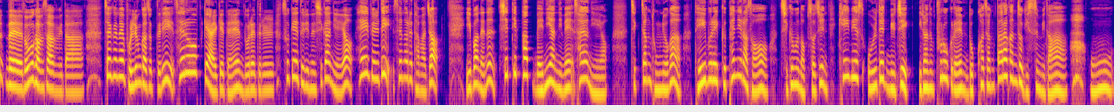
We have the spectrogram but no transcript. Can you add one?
네, 너무 감사합니다. 최근에 볼륨 가족들이 새롭게 알게 된 노래들을 소개해드리는 시간이에요. Hey 별디 새 노래 담아줘. 이번에는 시티팝 매니아님의 사연이에요. 직장 동료가 데이브레이크 팬이라서 지금은 없어진 KBS All That Music이라는 프로그램 녹화장 따라간 적 있습니다. 오,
